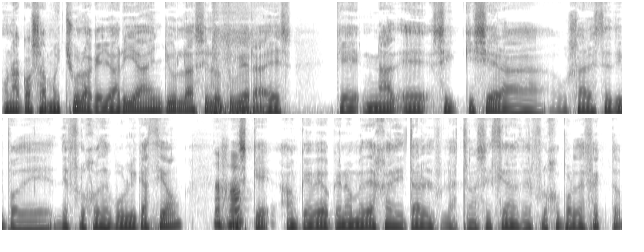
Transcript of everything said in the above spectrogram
una cosa muy chula que yo haría en Joomla si lo tuviera es que eh, si quisiera usar este tipo de, de flujos de publicación, Ajá. es que aunque veo que no me deja editar el- las transiciones del flujo por defecto,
